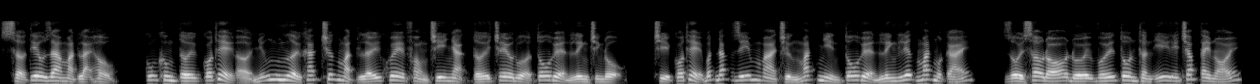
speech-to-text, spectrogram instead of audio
sở tiêu ra mặt lại hậu, cũng không tới có thể ở những người khác trước mặt lấy khuê phòng chi nhạc tới trêu đùa Tô Huyền Linh trình độ, chỉ có thể bất đắc dĩ mà trừng mắt nhìn Tô Huyền Linh liếc mắt một cái, rồi sau đó đối với tôn thần y chắp tay nói,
